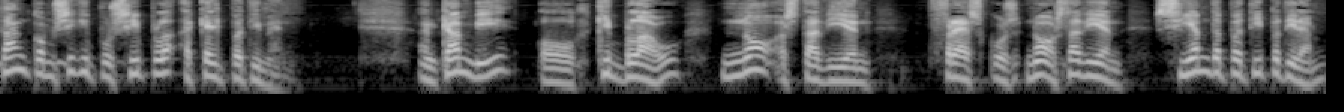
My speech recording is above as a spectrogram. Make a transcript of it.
tant com sigui possible, aquell patiment. En canvi, l'equip blau no està dient frescos, no, està dient si hem de patir, patirem.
